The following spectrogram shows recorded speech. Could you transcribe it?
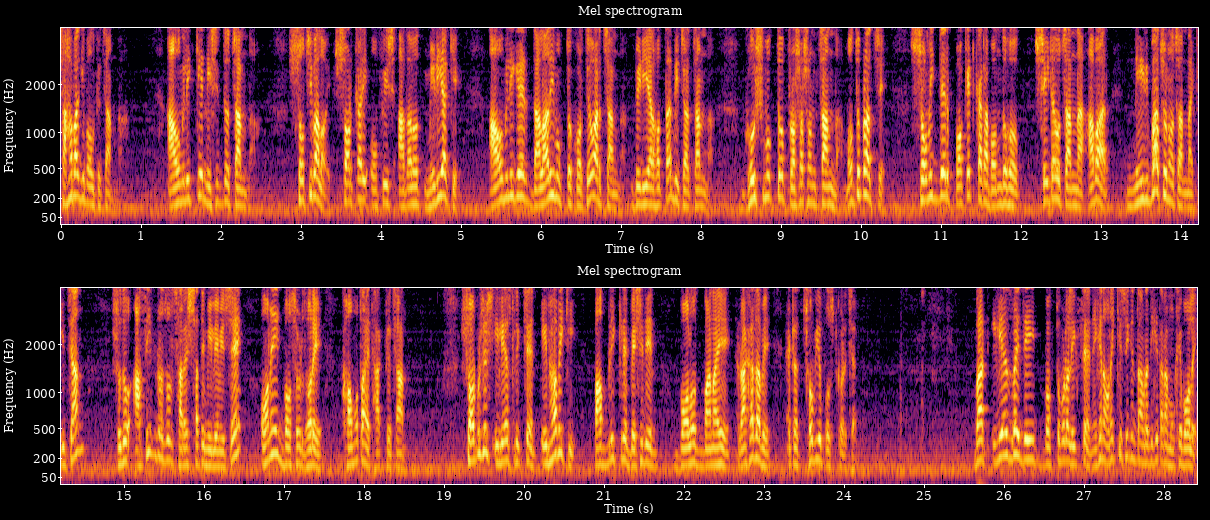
শাহবাগী বলতে চান না। আওয়ামী লীগকে নিষিদ্ধ চান না। সচিবালয়, সরকারি অফিস, আদালত, মিডিয়াকে আওয়ামী লীগের দালালি মুক্ত করতেও আর চান না। বিডিআর হত্যার বিচার চান না। ঘুষমুক্ত প্রশাসন চান না। মধ্যপ্রাচ্যে শ্রমিকদের পকেট কাটা বন্ধ হোক, সেটাও চান না। আবার নির্বাচনও চান না। কি চান? শুধু আসিফ নজরুল স্যারের সাথে মিলেমিশে অনেক বছর ধরে ক্ষমতায় থাকতে চান। সর্বশেষ ইলিয়াস লিখছেন, এভাবে কি পাবলিকরে বেশি দিন বলদ বানায়ে রাখা যাবে? একটা ছবিও পোস্ট করেছেন। বাট ইলিয়াস ভাই যেই বক্তব্যটা লিখছেন, এখানে অনেক কিছু কিন্তু আমরা দেখি তারা মুখে বলে।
